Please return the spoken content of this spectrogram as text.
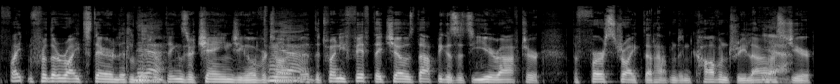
fighting for their rights there a little bit, Yeah. and things are changing over time. Yeah. The 25th, they chose that because it's a year after the first strike that happened in Coventry last Yeah. year.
